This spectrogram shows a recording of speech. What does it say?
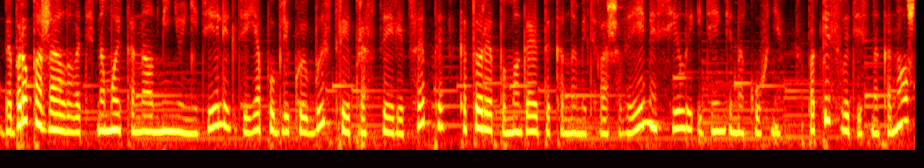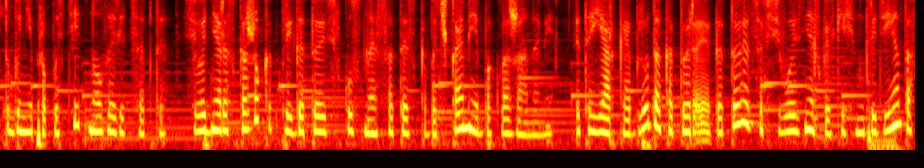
Добро пожаловать на мой канал Меню недели, где я публикую быстрые и простые рецепты, которые помогают экономить ваше время, силы и деньги на кухне. Подписывайтесь на канал, чтобы не пропустить новые рецепты. Сегодня расскажу, как приготовить вкусное сате с кабачками и баклажанами. Это яркое блюдо, которое готовится всего из нескольких ингредиентов,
